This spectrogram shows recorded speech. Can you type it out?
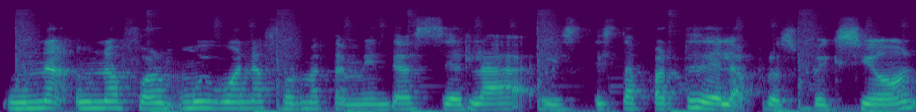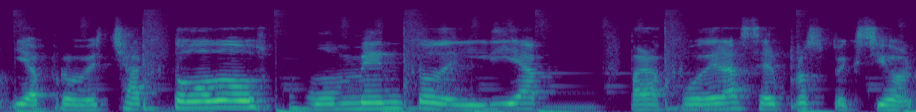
una, una muy buena forma también de hacer la, esta parte de la prospección y aprovechar todo momento del día para poder hacer prospección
